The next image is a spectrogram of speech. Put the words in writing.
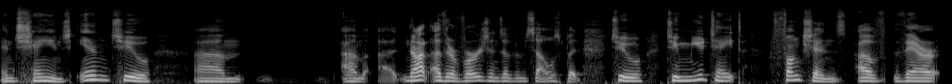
and change into um, um, uh, not other versions of themselves, but to to mutate functions of their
